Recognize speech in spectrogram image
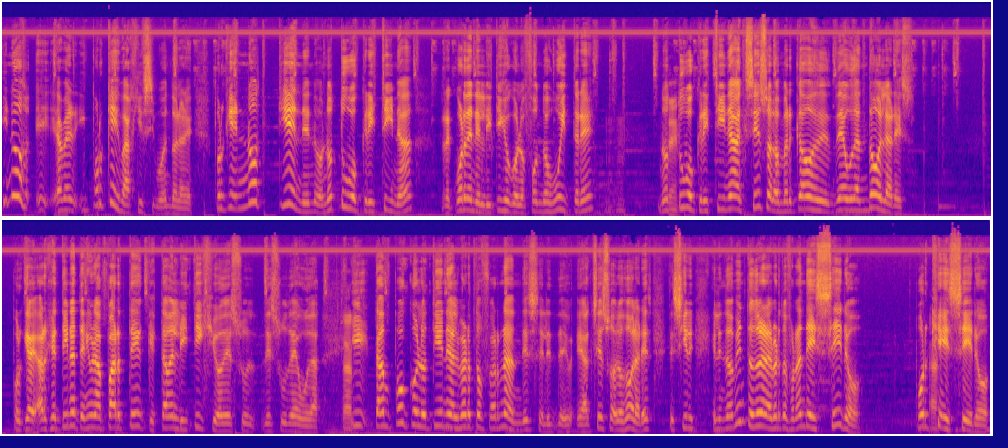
Y no, eh, a ver, ¿y por qué es bajísimo en dólares? Porque no tiene, no, no tuvo Cristina, recuerden el litigio con los fondos buitre, no tuvo Cristina acceso a los mercados de deuda en dólares. Porque Argentina tenía una parte que estaba en litigio de su, de su deuda. Y tampoco lo tiene Alberto Fernández, el, acceso a los dólares. Es decir, el endeudamiento de dólar de Alberto Fernández es cero. ¿Por qué es cero?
